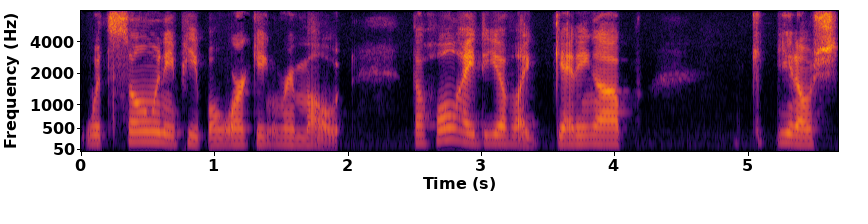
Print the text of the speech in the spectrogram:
with so many people working remote the whole idea of like getting up you know sh-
